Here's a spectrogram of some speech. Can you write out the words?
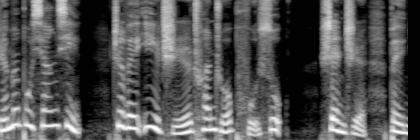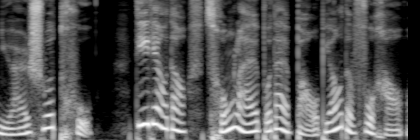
人们不相信这位一直穿着朴素，甚至被女儿说土、低调到从来不带保镖的富豪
